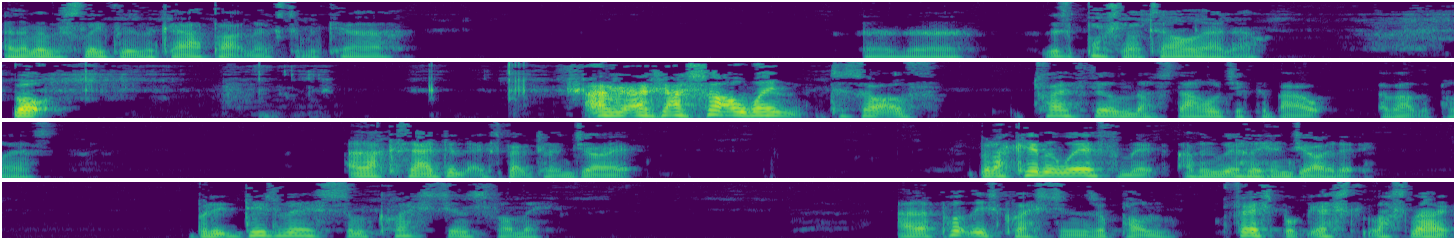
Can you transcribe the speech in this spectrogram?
And I remember sleeping in the car park next to my car. And uh, there's a posh hotel there now. But I, I, I, sort of went to sort of try and feel nostalgic about, about the place. And like I said, I didn't expect to enjoy it. But I came away from it having really enjoyed it. But it did raise some questions for me. And I put these questions up on Facebook yes, last night.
